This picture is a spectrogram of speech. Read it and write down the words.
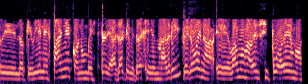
de lo que viene España con un vestido de allá que me traje de Madrid, pero bueno, eh, vamos a ver si podemos,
